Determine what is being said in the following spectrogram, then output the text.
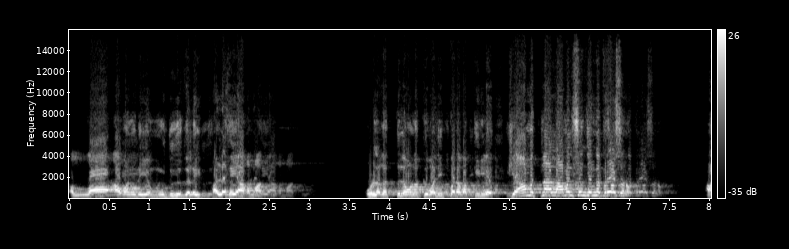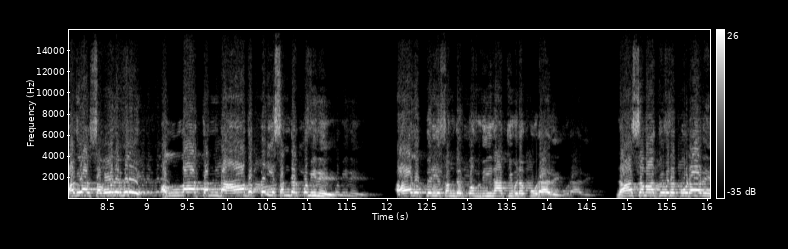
அல்லாஹ் அவனுடைய முதுகுகளை பலகையாக மாற்றுவான். உலகத்துல உனக்கு வழிபட வக்கில்ல கியாமத்தினால் அவன் அமல் செஞ்ச என்ன பிரயோசனம்? ஆகையால் சகோதரர்களே அல்லாஹ் தந்த ஆகப்பெரிய சந்தர்ப்பம் இது. ஆகப்பெரிய சந்தர்ப்பம் வீணாக்கி விடக் கூடாது நாசமாக்கி விடக் கூடாது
